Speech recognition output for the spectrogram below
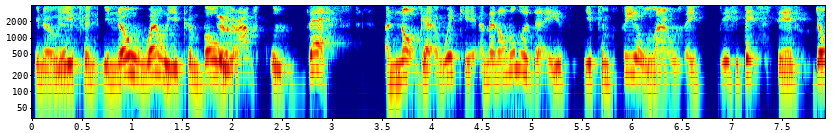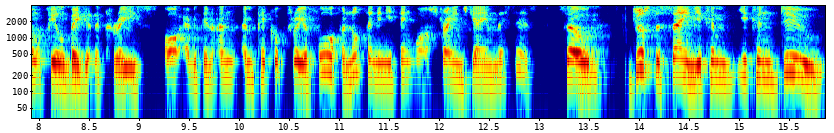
You know, you can you know well you can bowl yeah. your absolute best and not get a wicket. And then on other days, you can feel lousy, it's a bit stiff, don't feel big at the crease, or everything, and, and pick up three or four for nothing. And you think, what a strange game this is. So mm. just the same, you can you can do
